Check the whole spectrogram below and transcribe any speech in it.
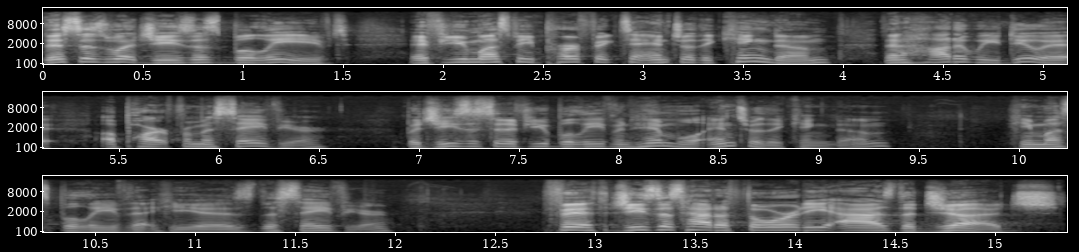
This is what Jesus believed. If you must be perfect to enter the kingdom, then how do we do it apart from a Savior? But Jesus said, if you believe in him, we'll enter the kingdom. He must believe that he is the Savior. Fifth, Jesus had authority as the judge.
